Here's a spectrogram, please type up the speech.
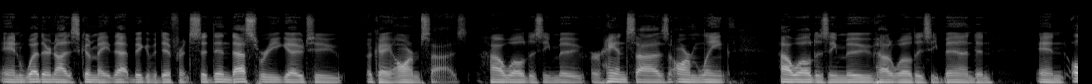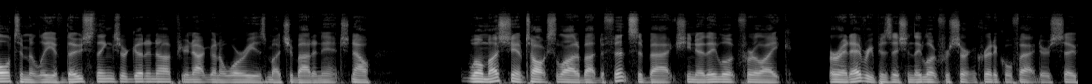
and whether or not it's going to make that big of a difference. So then that's where you go to okay, arm size. How well does he move? Or hand size, arm length. How well does he move? How well does he bend? And and ultimately, if those things are good enough, you're not going to worry as much about an inch. Now, Will Muschamp talks a lot about defensive backs. You know, they look for like, or at every position, they look for certain critical factors. So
